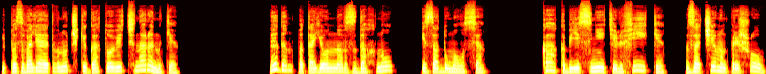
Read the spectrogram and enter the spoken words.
и позволяет внучке готовить на рынке. Эден потаенно вздохнул и задумался. Как объяснить эльфийке, зачем он пришел?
